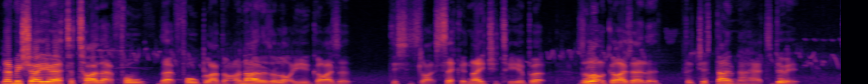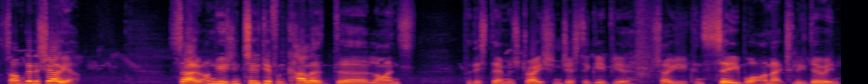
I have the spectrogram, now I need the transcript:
Let me show you how to tie that full, that full blood knot. I know there's a lot of you guys that this is like second nature to you, but there's a lot of guys out there that just don't know how to do it. So I'm going to show you. So I'm using two different coloured uh, lines for this demonstration just to give you, so you can see what I'm actually doing.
